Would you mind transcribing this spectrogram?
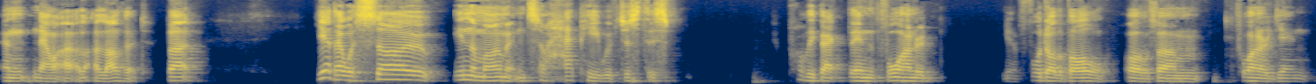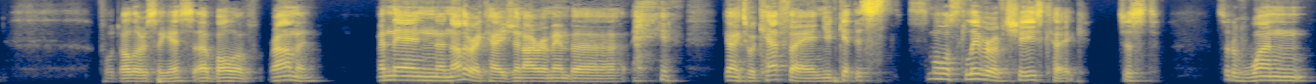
And now I, I love it. But yeah, they were so in the moment and so happy with just this probably back then 400 you know, four dollar bowl of um, 400 yen four dollars i guess a bowl of ramen and then another occasion i remember going to a cafe and you'd get this small sliver of cheesecake just sort of one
